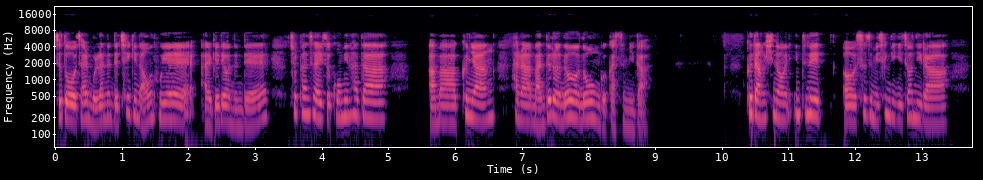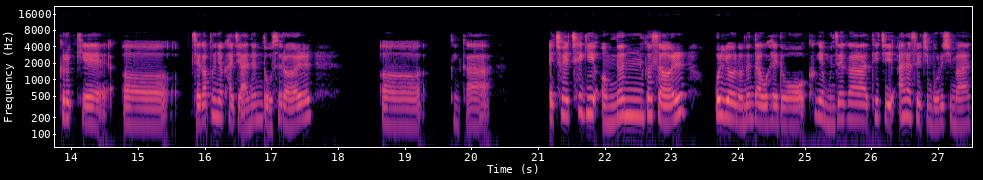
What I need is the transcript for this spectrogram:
저도 잘 몰랐는데 책이 나온 후에 알게 되었는데 출판사에서 고민하다 아마 그냥 하나 만들어 넣어 놓은 것 같습니다. 그 당시는 인터넷 어, 서점이 생기기 전이라 그렇게 어, 제가 번역하지 않은 도서를 어, 그러니까 애초에 책이 없는 것을 올려놓는다고 해도 크게 문제가 되지 않았을지 모르지만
